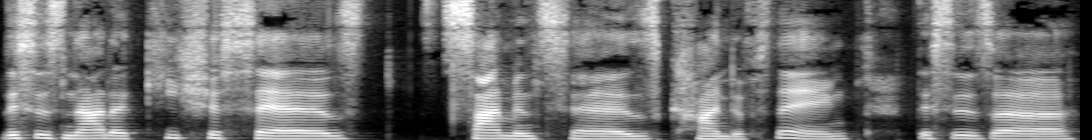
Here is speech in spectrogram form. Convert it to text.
This is not a Keisha says, Simon says kind of thing. This is a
